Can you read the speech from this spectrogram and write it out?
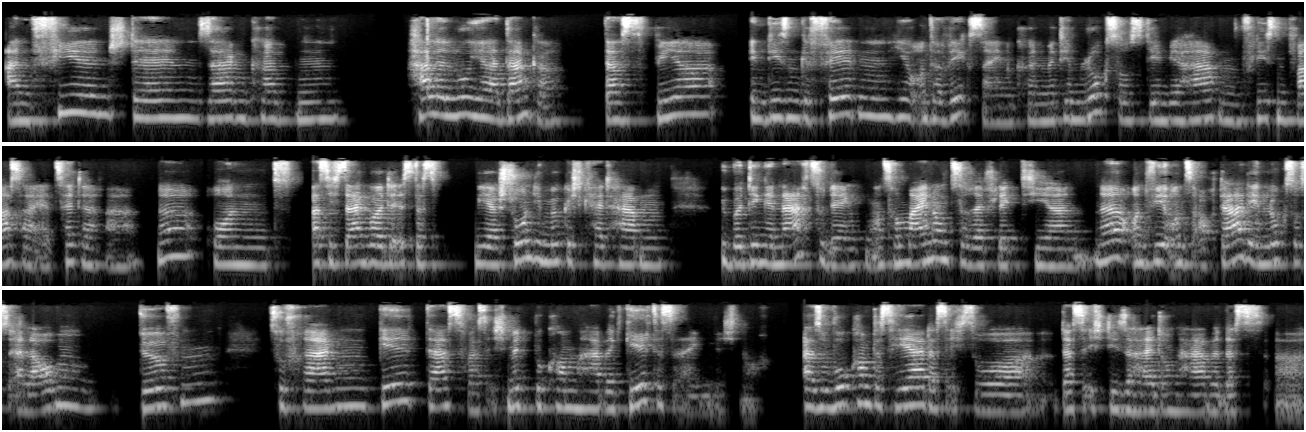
an vielen Stellen sagen könnten, Halleluja, danke, dass wir in diesen Gefilden hier unterwegs sein können mit dem Luxus, den wir haben, fließend Wasser etc. Ne? Und was ich sagen wollte, ist, dass wir ja schon die Möglichkeit haben, über Dinge nachzudenken, unsere Meinung zu reflektieren ne? und wir uns auch da den Luxus erlauben dürfen, zu fragen, gilt das, was ich mitbekommen habe, gilt es eigentlich noch? Also wo kommt es her, dass ich so, dass ich diese Haltung habe, dass äh,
